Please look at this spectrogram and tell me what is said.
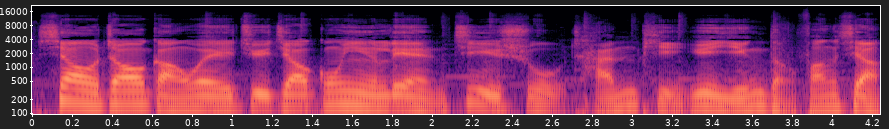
校招岗位聚焦供应链、技术、产品运营等方向，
